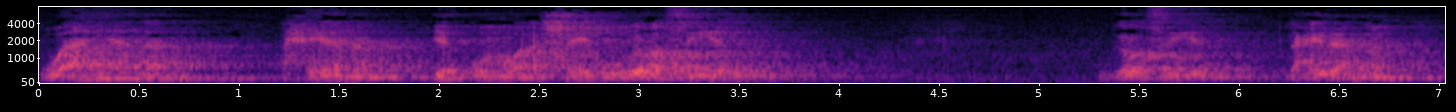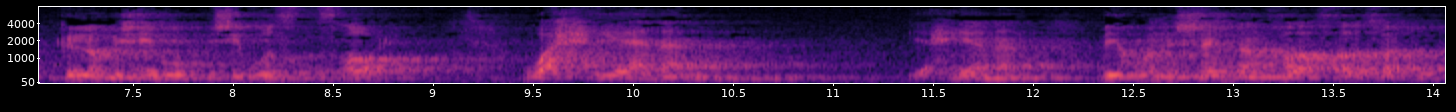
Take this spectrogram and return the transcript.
وأحيانا أحيانا يكون الشيب وراثيا. وراثيا العيلة عندهم كلهم بيشيبوا بيشيبوا صغار. وأحيانا أحيانا بيكون الشيب لأن خلص خلص وقته.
